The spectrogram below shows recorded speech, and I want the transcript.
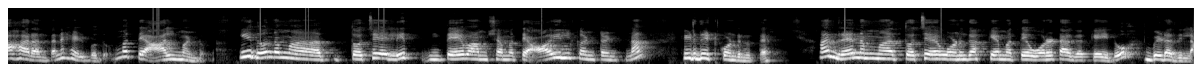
ಆಹಾರ ಅಂತಲೇ ಹೇಳ್ಬೋದು. ಮತ್ತು ಆಲ್ಮಂಡು. ಇದು ನಮ್ಮ ತ್ವಚೆಯಲ್ಲಿ ತೇವಾಂಶ ಮತ್ತು ಆಯಿಲ್ ಕಂಟೆಂಟ್ನ ಹಿಡಿದಿಟ್ಕೊಂಡಿರುತ್ತೆ. ಅಂದರೆ ನಮ್ಮ ತ್ವಚೆ ಒಣಗಕ್ಕೆ ಮತ್ತು ಒರಟಾಗಕ್ಕೆ ಇದು ಬಿಡೋದಿಲ್ಲ.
